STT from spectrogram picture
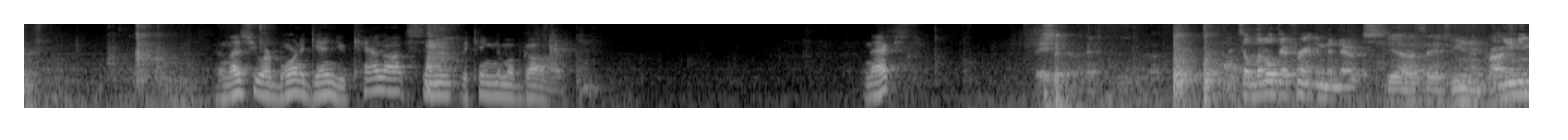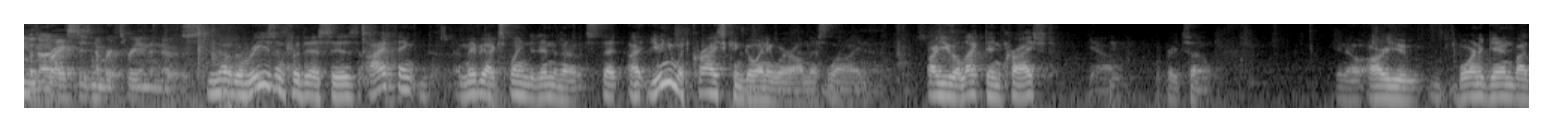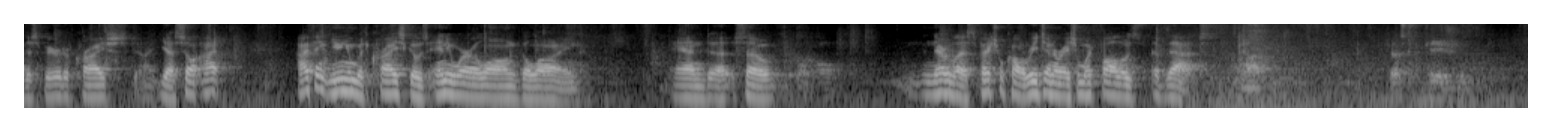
Unless you are born again, you cannot see the kingdom of God. Next. Faith and repentance. It's a little different in the notes. Yeah, let's say it's union with Christ. Union with United. Christ is number three in the notes. You know, the reason for this is, I think, maybe I explained it in the notes, that uh, union with Christ can go anywhere on this line. Are you elect in Christ? Afraid so. You know, are you born again by the Spirit of Christ? Uh, Yeah, so I, I think union with Christ goes anywhere along the line. And uh, so, nevertheless, effectual call, regeneration, what follows of that? Justification.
